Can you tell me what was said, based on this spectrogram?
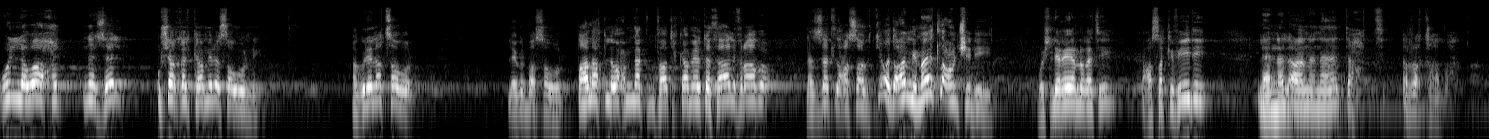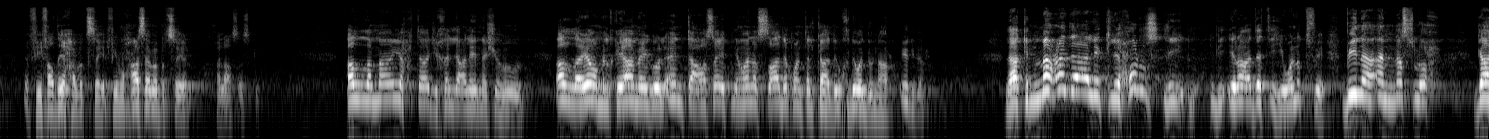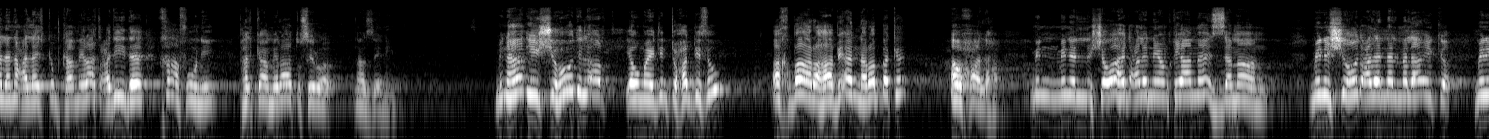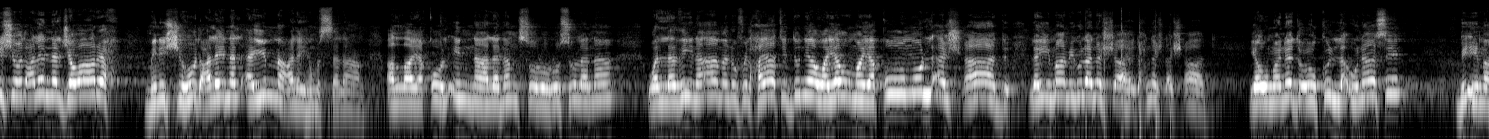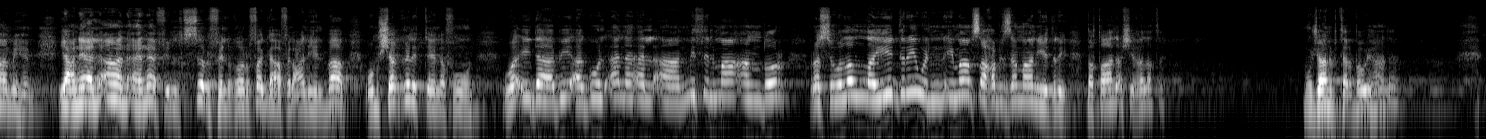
ولا واحد نزل وشغل كاميرا يصورني أقول له لا تصور. لا يقول بصور طالعت له واحد منك فاتح كاميرته ثالث رابع. نزلت العصا قلت يا ولد عمي ما يطلعون كذي. وش اللي غير لغتي؟ العصا كيف ايدي لأن الآن أنا تحت الرقابة. في فضيحة بتصير في محاسبة بتصير. خلاص اسكت. الله ما يحتاج يخلي علينا شهود. الله يوم القيامة يقول أنت عصيتني وأنا الصادق وأنت الكاذب وخذوا ودوا النار يقدر. لكن مع ذلك لحرص لإرادته ولطفه. بنا أن نصلح. قال أنا عليكم كاميرات عديدة خافوني بهالكاميرات وصيروا ناس زينين من هذه الشهود الأرض يومئذ تحدث أخبارها بأن ربك أوحى لها. من من الشواهد على أن يوم القيامة الزمان. من الشهود علينا الملائكة من الشهود علينا الجوارح من الشهود علينا الأئمة عليهم السلام. الله يقول إنا لننصر رسلنا والذين آمنوا في الحياة الدنيا ويوم يقوم الأشهاد. الإمام يقول أنا الشاهد إحنا الأشهاد. يوم ندعو كل أناس بإمامهم. يعني الآن أنا في السر في الغرفة قافل علي الباب ومشغل التلفون. وإذا بي أقول أنا الآن مثل ما أنظر رسول الله يدري والإمام صاحب الزمان يدري بطالع شيء غلطة؟ مو جانب تربوي هذا؟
